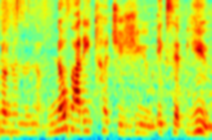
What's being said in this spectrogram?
no, no, no, no. Nobody touches you except you.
